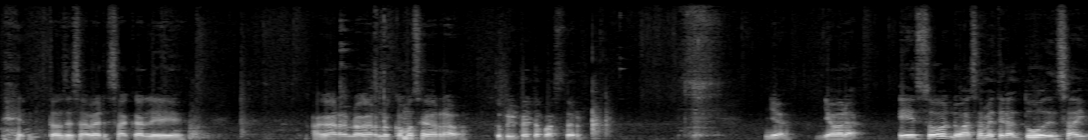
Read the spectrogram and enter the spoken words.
Entonces, a ver, sácale... Agárralo, agárralo. ¿Cómo se agarraba? Tu pipeta Pasteur. Ya. Y ahora, eso lo vas a meter al tubo de ensayo.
